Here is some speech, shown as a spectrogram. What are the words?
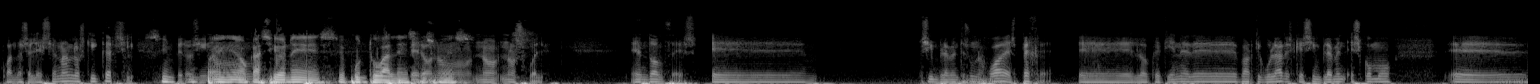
cuando se lesionan los kickers sí, pero si no, en ocasiones puntuales. Pero no, no, no, suele. Entonces, eh, simplemente es una jugada de despeje. Eh, lo que tiene de particular es que simplemente es como eh,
